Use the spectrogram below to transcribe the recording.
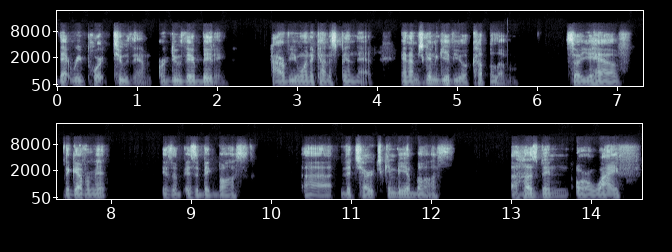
that report to them or do their bidding, however you want to kind of spin that. And I'm just going to give you a couple of them. So you have the government is a is a big boss. Uh, the church can be a boss a husband or a wife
